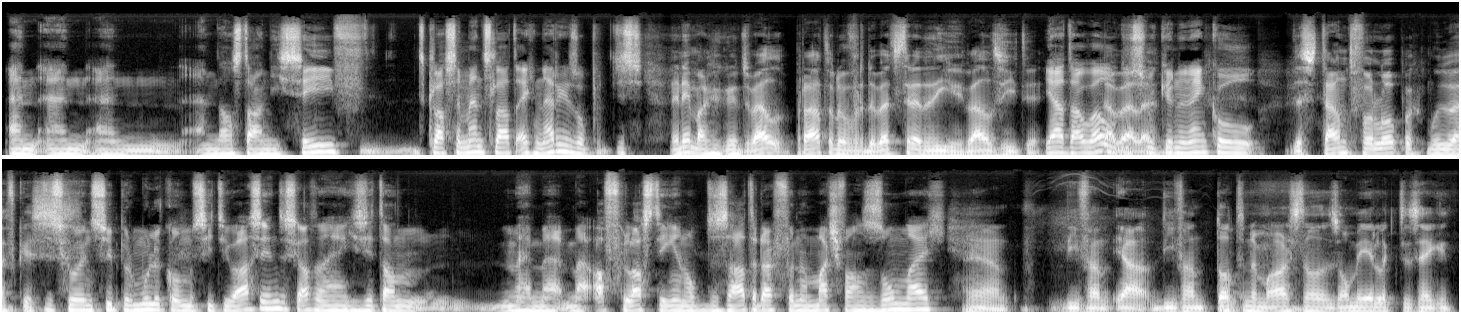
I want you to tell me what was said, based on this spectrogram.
En, en, en, en dan staan die safe. Het klassement slaat echt nergens op. Het is, Nee, nee, maar je kunt wel praten over de wedstrijden die je wel ziet. hè. ja, dat wel. Dat wel, dus hè. we kunnen enkel... De stand voorlopig moeten we even... Het is gewoon super moeilijk om de situatie in te schatten. En je zit dan met, met, met afgelastingen op de zaterdag voor een match van zondag. Ja, die van, ja, die van Tottenham Arsenal is om eerlijk te zeggen...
